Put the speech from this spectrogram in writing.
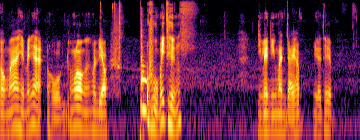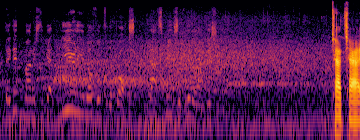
ตรงมาเห็นไหมเนี่ย โอ้โหโล่งๆคนเดียว โอ้โห ไม่ถึง ยิงเล่นยิงมั่นใจครับ มีระเทพชาติชาย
